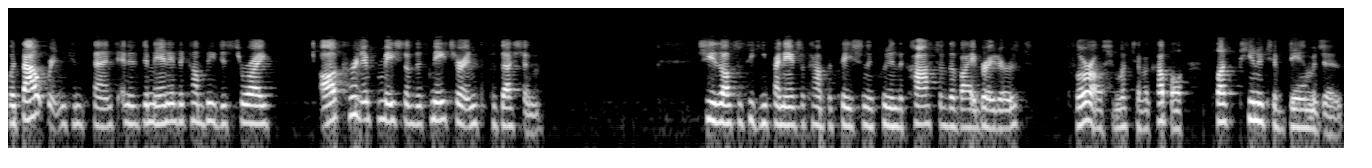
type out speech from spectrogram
without written consent and is demanding the company destroy all current information of this nature in its possession. She is also seeking financial compensation, including the cost of the vibrators, plural, she must have a couple, plus punitive damages.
